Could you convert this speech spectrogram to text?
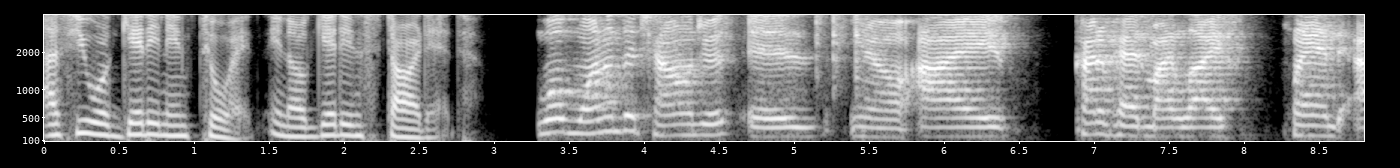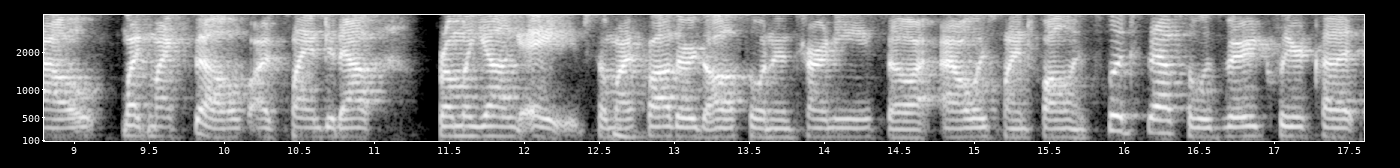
as you were getting into it, you know, getting started? Well, one of the challenges is, you know, I've kind of had my life planned out, like myself, I've planned it out from a young age. So my father is also an attorney, so I, always planned to follow his footsteps. So it's very clear cut:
